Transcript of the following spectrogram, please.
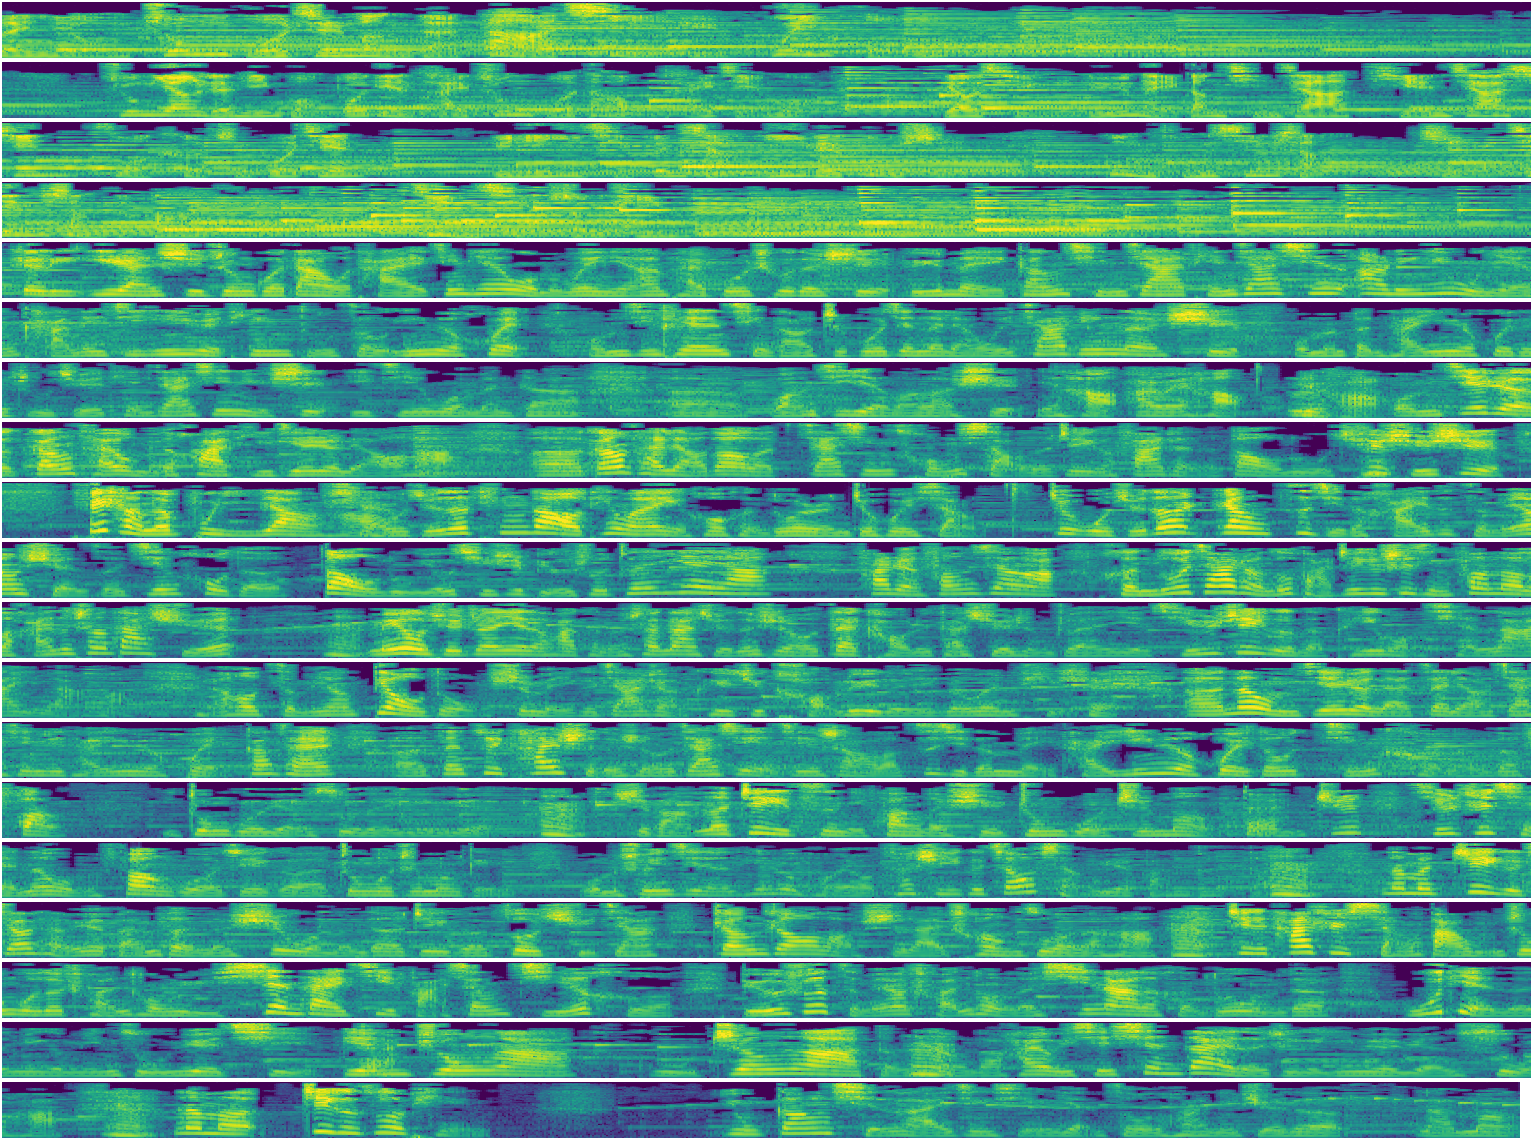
奔涌中国之梦的大气与恢宏。中央人民广播电台中国大舞台节目邀请旅美钢琴家田嘉欣做客直播间，与您一起分享音乐故事，共同欣赏指尖上的巴黎。敬请收听。这里依然是中国大舞台。今天我们为您安排播出的是旅美钢琴家田嘉欣二零一五年卡内基音乐厅独奏音乐会。我们今天请到直播间的两位嘉宾呢，是我们本台音乐会的主角田嘉欣女士，以及我们的呃王继业王老师。您好，二位好。你好嗯。我们接着刚才我们的话题接着聊哈。呃，刚才聊到了嘉欣从小的这个发展的道路，确实是非常的不一样哈。我觉得听到听完以后，很多人就会想，就我觉得让自己的孩子怎么样选择今后的道路，尤其是比如说专业呀、发展方向啊，很多家长都把这个事情放到了孩子上大学。嗯没有学专业的话，可能上大学的时候再考虑他学什么专业。其实这个呢，可以往前拉一拉哈。然后怎么样调动，是每一个家长可以去考虑的一个问题。是。呃，那我们接着来再聊嘉欣这台音乐会。刚才呃，在最开始的时候，嘉欣也介绍了自己的每台音乐会都尽可能的放中国元素的音乐，嗯，是吧？那这一次你放的是《中国之梦》。对之其实之前呢，我们放过这个《中国之梦》给我们收音机前的听众朋友，它是一个交响乐版本的。嗯，那么这个交响乐版本呢，是我们的这个作曲家张昭老师来创作的哈。嗯这个他是想把我们中国的传统与现代技法相结合，比如说怎么样传统的吸纳了很多我们的古典的那个民族乐器，编钟啊、古筝啊等等的，还有一些现代的这个音乐元素哈。嗯，那么这个作品用钢琴来进行演奏的话，你觉得难吗？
